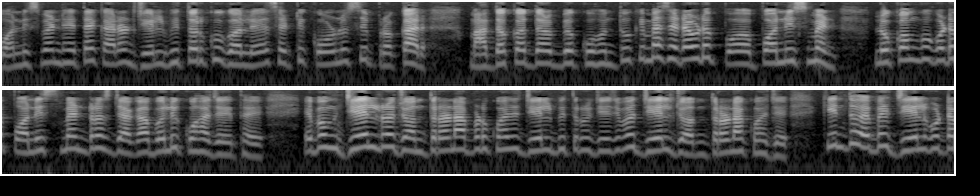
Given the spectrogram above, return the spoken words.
পনিশমেন্ট হয়ে কারণ জেল ভিতরক গলে সেটি কৌশি প্রকার মাদক দ্রব্য কুহতু কিংবা সেটা গোটে পনিশমেন্ট লোক গোটে পনিশমেন্টর জায়গা বলে কুহযাই থাকে এবং জেলর যন্ত্রণা আপনার কুহযায় জেল ভিতর যে যাব জেল যন্ত্রণা কুহযায় কিন্তু এবে জেল গোটে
